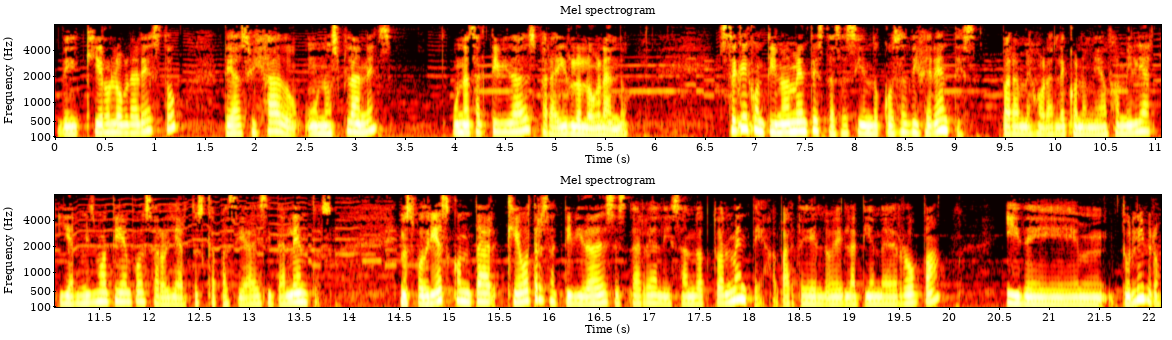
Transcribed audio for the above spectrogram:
de quiero lograr esto te has fijado unos planes, unas actividades para irlo logrando. Sé que continuamente estás haciendo cosas diferentes para mejorar la economía familiar y al mismo tiempo desarrollar tus capacidades y talentos. ¿Nos podrías contar qué otras actividades estás realizando actualmente, aparte de la tienda de ropa y de mm, tu libro?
